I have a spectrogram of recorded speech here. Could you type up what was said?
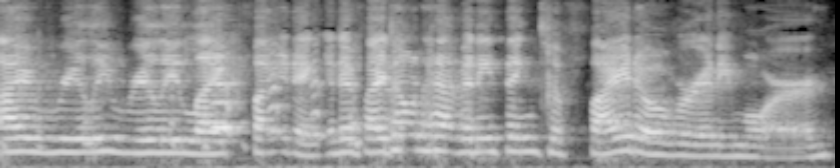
I really really like fighting. And if i don't have anything to fight over anymore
